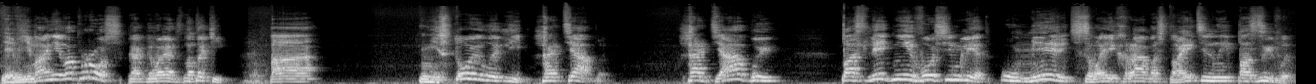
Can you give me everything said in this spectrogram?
И, внимание, вопрос, как говорят знатоки. А не стоило ли хотя бы, хотя бы последние 8 лет умерить свои храмостроительные позывы?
